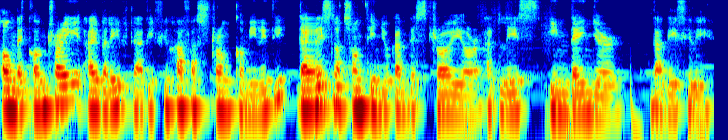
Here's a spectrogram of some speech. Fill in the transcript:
On the contrary, I believe that if you have a strong community, that is not something you can destroy or at least endanger that easily.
